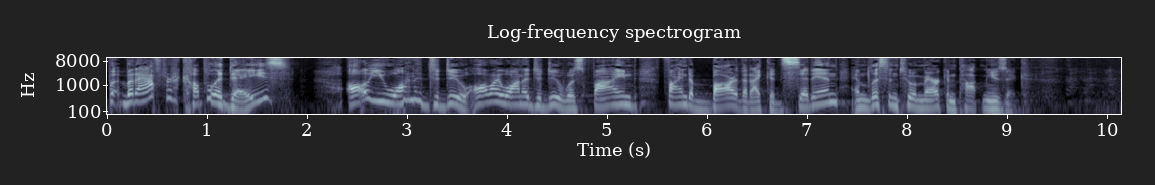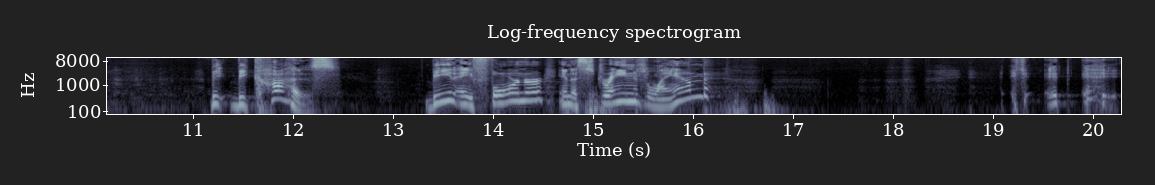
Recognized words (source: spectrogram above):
But, but after a couple of days, all you wanted to do, all I wanted to do was find, find a bar that I could sit in and listen to American pop music. Be, because being a foreigner in a strange land, it, it, it,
